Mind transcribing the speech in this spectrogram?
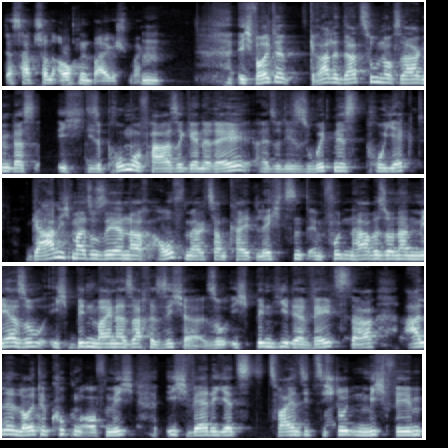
Das hat schon auch einen Beigeschmack. Hm. Ich wollte gerade dazu noch sagen, dass ich diese Promophase generell, also dieses Witness-Projekt, gar nicht mal so sehr nach Aufmerksamkeit lechzend empfunden habe, sondern mehr so, ich bin meiner Sache sicher. So, ich bin hier der Weltstar. Alle Leute gucken auf mich. Ich werde jetzt 72 Stunden mich filmen,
